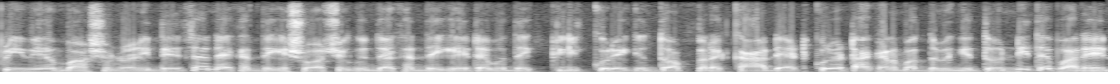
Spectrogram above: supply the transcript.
প্রিমিয়াম ভার্সনটা নিতে চান, এখান থেকে সরাসরি কিন্তু এখান থেকে এটার মধ্যে ক্লিক করে কিন্তু আপনারা কার্ড অ্যাড করে টাকার মাধ্যমে কিন্তু নিতে পারেন।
